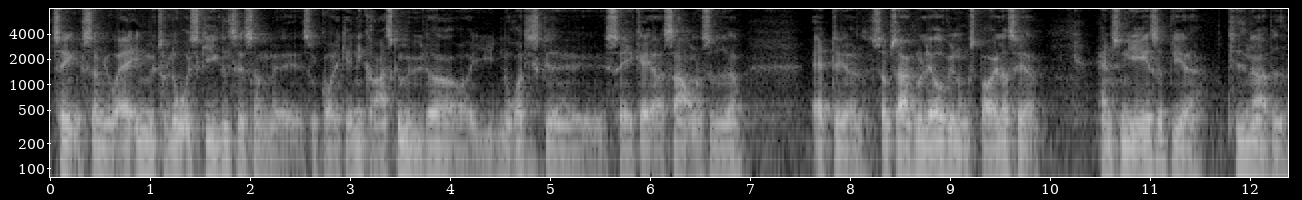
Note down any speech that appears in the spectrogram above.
ting, som jo er en mytologisk skikkelse, som, øh, som går igen i græske myter og i nordiske øh, sagaer og savn osv. At, øh, som sagt, nu laver vi nogle spoilers her. Hans niece bliver kidnappet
